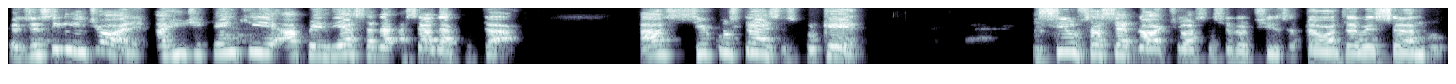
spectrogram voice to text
Eu dizia o seguinte, olha, a gente tem que aprender a se adaptar às circunstâncias, porque se o sacerdote ou a sacerdotisa estão atravessando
